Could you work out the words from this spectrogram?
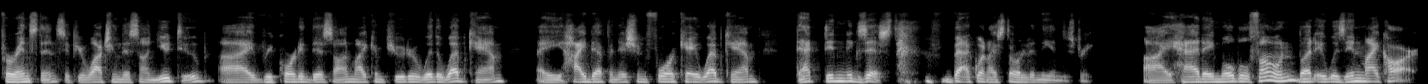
For instance, if you're watching this on YouTube, I recorded this on my computer with a webcam, a high definition 4K webcam that didn't exist back when I started in the industry. I had a mobile phone, but it was in my car,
